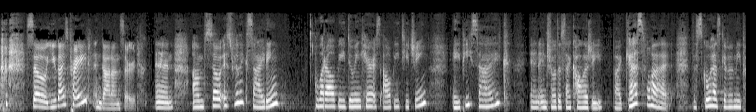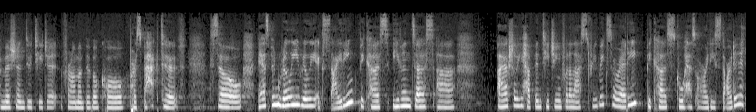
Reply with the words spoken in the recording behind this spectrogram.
so you guys prayed and God answered. And um, so it's really exciting. What I'll be doing here is I'll be teaching AP Psych and Intro to Psychology. But guess what? The school has given me permission to teach it from a biblical perspective. So it has been really, really exciting because even just uh, I actually have been teaching for the last three weeks already because school has already started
